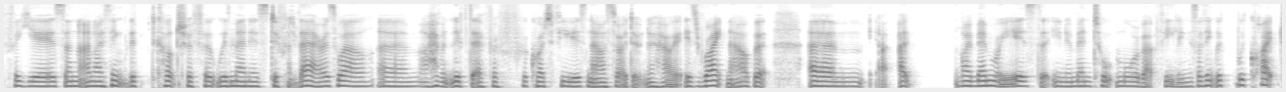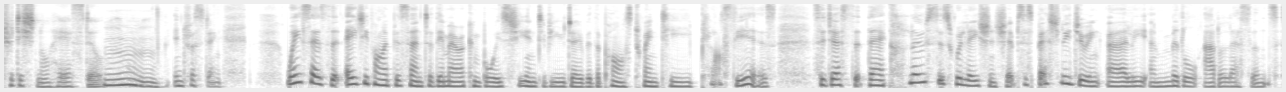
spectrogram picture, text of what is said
for years, and, and I think the culture for with men is different there as well. Um, I haven't lived there for, for quite a few years now, so I don't know how it is right now. But um, I, my memory is that you know men talk more about feelings. I think we're we're quite traditional here still. Hmm, interesting. Way says that 85% of the American boys she interviewed over the past 20 plus years suggest that their closest relationships, especially during early and middle adolescence,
